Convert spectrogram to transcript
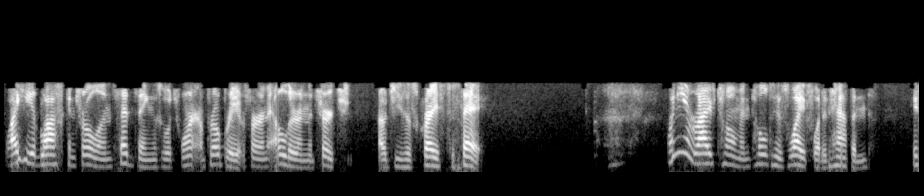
why he had lost control and said things which weren't appropriate for an elder in the Church of Jesus Christ to say. When he arrived home and told his wife what had happened, his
